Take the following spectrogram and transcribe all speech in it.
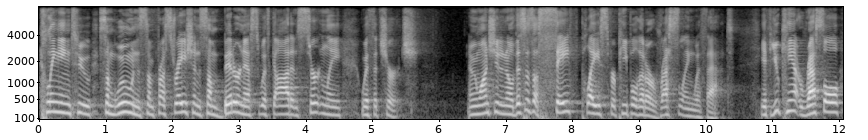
clinging to some wounds, some frustration, some bitterness with God, and certainly with the church. And we want you to know this is a safe place for people that are wrestling with that. If you can't wrestle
